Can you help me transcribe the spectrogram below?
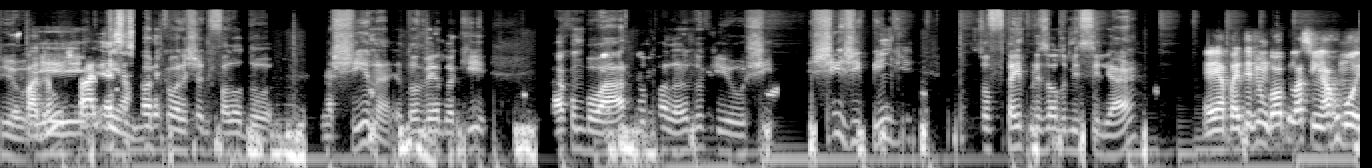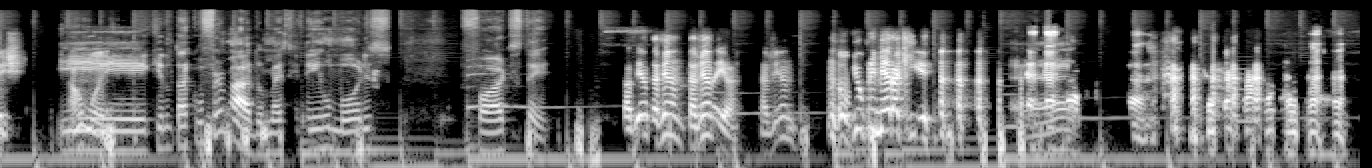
Viu? Padrão E Stalin essa mesmo. história que o Alexandre falou do, na China, eu tô vendo aqui, tá com um boato falando que o Xi, Xi Jinping está em prisão domiciliar É, rapaz, teve um golpe lá assim, há rumores. E que não tá confirmado, mas que tem rumores fortes, tem. Tá vendo? Tá vendo? Tá vendo aí, ó? Tá vendo? Eu vi o primeiro aqui. É,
